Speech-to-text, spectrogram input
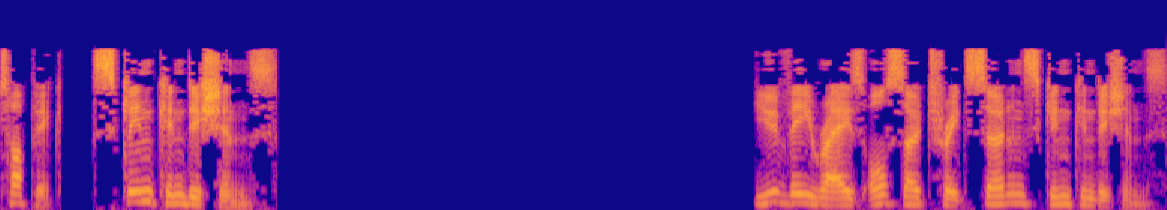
Topic: Skin conditions. UV rays also treat certain skin conditions.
